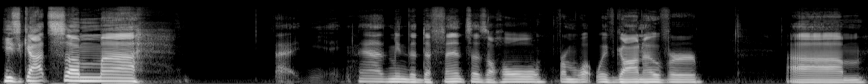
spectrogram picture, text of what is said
He's got some. Uh, I mean, the defense as a whole, from what we've gone over, um,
